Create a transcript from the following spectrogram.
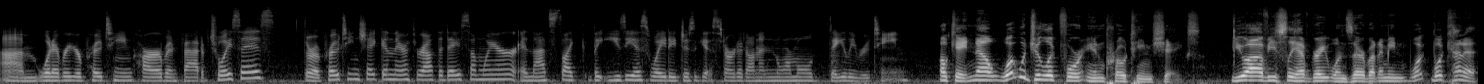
Um, whatever your protein, carb, and fat of choice is, throw a protein shake in there throughout the day somewhere, and that's like the easiest way to just get started on a normal daily routine. Okay, now what would you look for in protein shakes? You obviously have great ones there, but I mean, what what kind of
